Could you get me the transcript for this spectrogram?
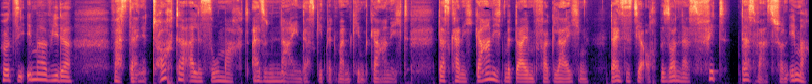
hört sie immer wieder, was deine Tochter alles so macht. Also nein, das geht mit meinem Kind gar nicht. Das kann ich gar nicht mit deinem vergleichen. Deins ist ja auch besonders fit. Das war's schon immer.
